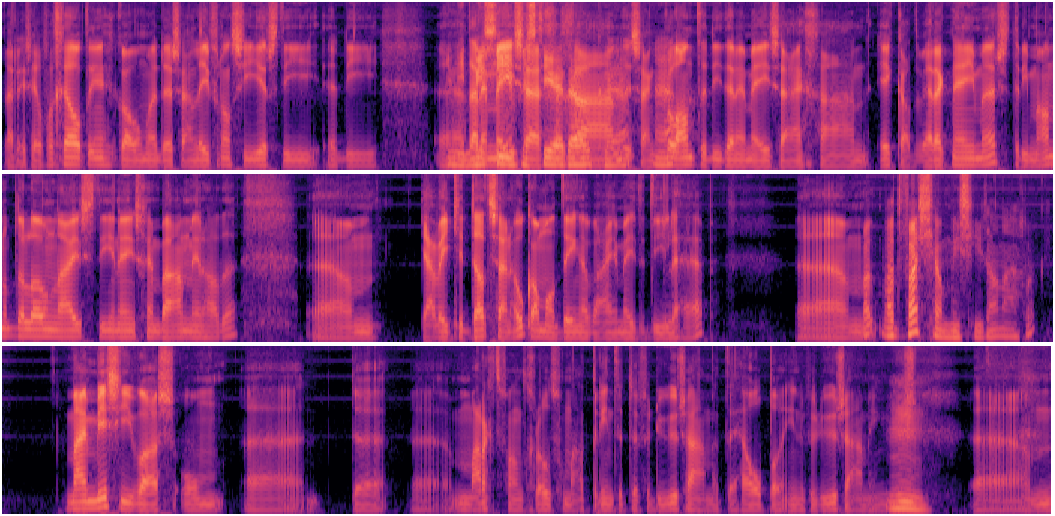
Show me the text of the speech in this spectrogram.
Daar is heel veel geld in gekomen. Er zijn leveranciers die, die, die daarin mee zijn ook, gegaan. ja. Er zijn Ja. klanten die daarin mee zijn gegaan. Ik had werknemers, drie man op de loonlijst die ineens geen baan meer hadden. Ehm, ja, weet je, dat zijn ook allemaal dingen waar je mee te dealen hebt. Ehm, Wat, wat was jouw missie dan eigenlijk? mijn missie was om eh, de eh, markt van het grootformaat printen te verduurzamen, te helpen in de verduurzaming. Dus Hmm. ehm,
